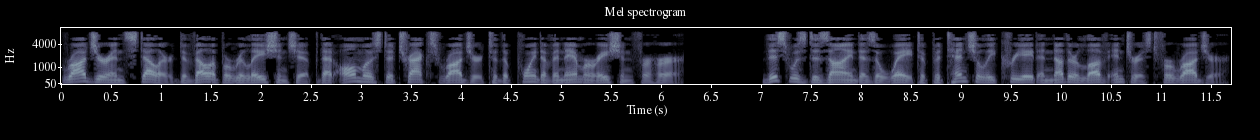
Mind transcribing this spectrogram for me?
Roger and Stellar develop a relationship that almost attracts Roger to the point of enamoration for her. This was designed as a way to potentially create another love interest for Roger.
